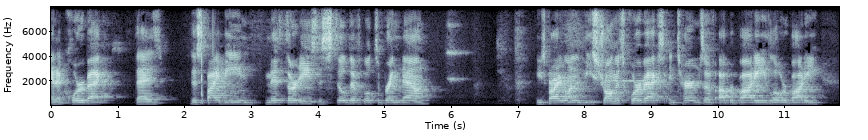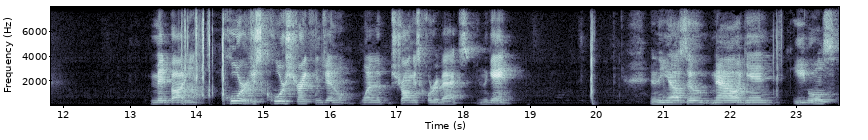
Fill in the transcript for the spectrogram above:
and a quarterback that is, despite being mid 30s, is still difficult to bring down. He's probably one of the strongest quarterbacks in terms of upper body, lower body, mid body, core, just core strength in general. One of the strongest quarterbacks in the game. And then you also, now again, Eagles,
